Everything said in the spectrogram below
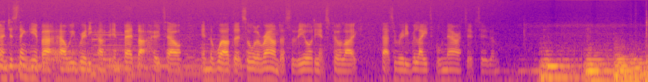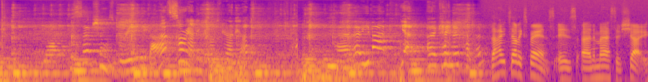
And just thinking about how we really kind of embed that hotel in the world that's all around us, that the audience feel like that's a really relatable narrative to them. Yeah, the reception was really bad. Sorry I didn't get on to you earlier. Hello, you back? Yeah, okay, no problem. The hotel experience is an immersive show,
